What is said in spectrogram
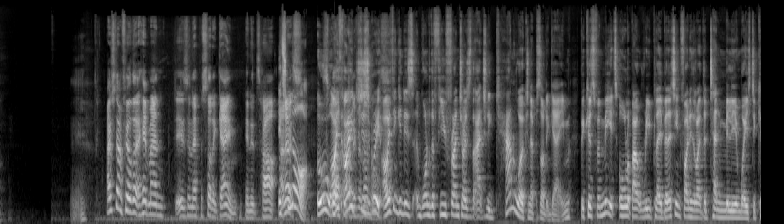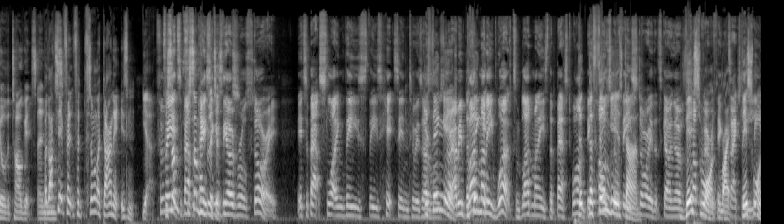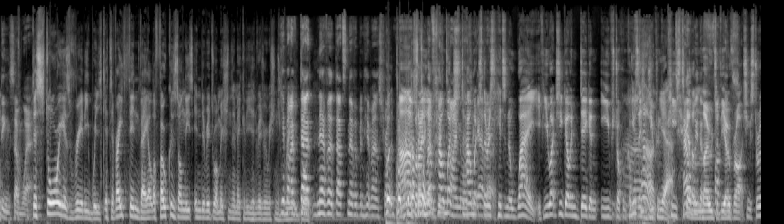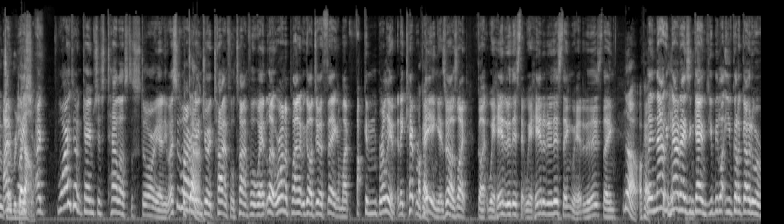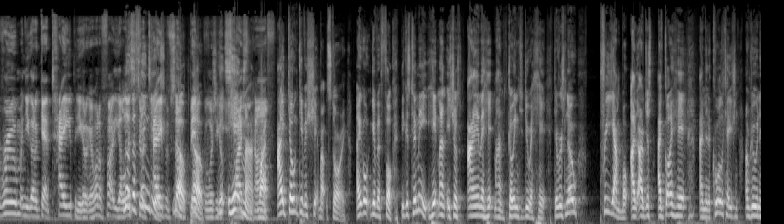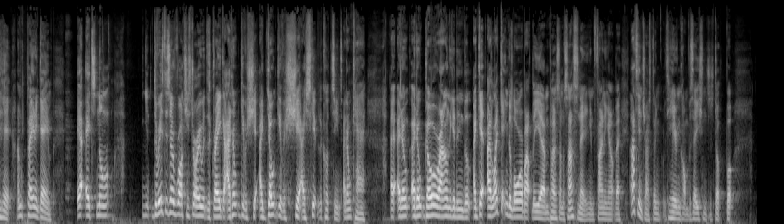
I just don't feel that Hitman is an episodic game in its heart. It's not. Ooh, It's I, I at different disagree. levels. I think it is one of the few franchises that actually can work an episodic game because for me it's all about replayability and finding like the 10 million ways to kill the targets. And But that's it for, for someone like Dan. It isn't. Yeah, For, me, some, it's about for some the people pacing it of the overall story. It's about slotting these these hits into his overall thing story. is- I mean, the Blood thing Money works, and Blood Money's the best one The- the because thing of is, the Dan, story that's going over this the top of one, everything. right, It's actually this one, leading somewhere. The story is really weak. It's a very thin veil. The focus is on these individual missions and making these individual missions yeah, but really I've, that good. never that's never been Hitman's strong But- point. but- Ah, that's but I I'm love how much how much there is hidden away. If you actually go and dig and eavesdrop on conversations, you can, can, yeah. piece Tell together loads of the overarching story, which I, I really love. Why don't games just tell us the story anyway? This is why I really enjoyed Titanfall. Titanfall went, look, we're on a planet, we got to do a thing. I'm like, fucking brilliant, and it kept Okay. repeating it as well. I was like, "God, we're here to do this thing, we're here to do this thing, we're here to do this thing. No, okay. But now, But nowadays in games, you'd be like, you've got to go to a room and you got to get tape and you got to go, what the fuck? You got to no, the listen to a tape is, of some no, bit no. before you got Hit- sliced Hitman, in half. right? I don't give a shit about the story. I don't give a fuck because to me, Hitman is just I am a hitman going to do a hit. There is no preamble. I, I just I've got a hit. I'm in a cool location. I'm doing a hit. I'm playing a game. It- It's not. There is this overarching story with this grey guy. I don't give a shit. I don't give a shit. I skip the cutscenes. I don't care. I, I don't. I don't go around getting the. I get. I like getting the lore about the um, person I'm assassinating and finding out there. That's interesting. With hearing conversations and stuff. But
